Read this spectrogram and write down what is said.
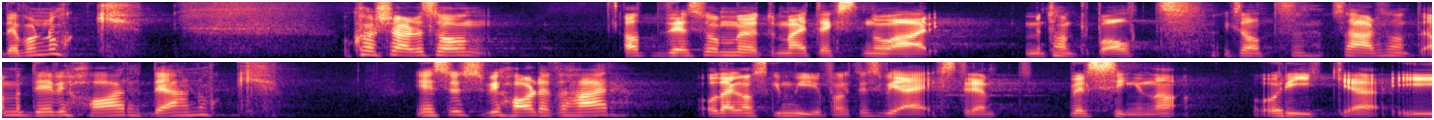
det var nok. Og Kanskje er det sånn at det som møter meg i teksten nå, er med tanke på alt. Så er det sånn at ja, det vi har, det er nok. Jesus, vi har dette her, og det er ganske mye, faktisk. Vi er ekstremt velsigna og rike i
